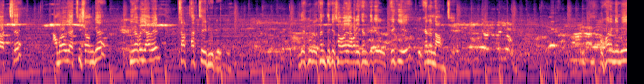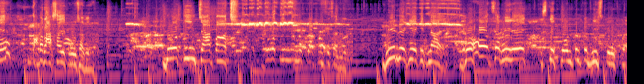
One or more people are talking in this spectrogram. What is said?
যাচ্ছে। আমরাও যাচ্ছি সঙ্গে। কীভাবে যাবেন? সব থাকছে এই ভিডিওতে দেখুন, এখান থেকে সবাই আবার এখান থেকে উঠে গিয়ে এখানে নামছে। ওখানে নেমে তারপর রাস্তায় পৌঁছাবে दो तीन चार पाँच दो तीन नंबर प्लेटफॉर्म से चलिए भीड़ देखिए कितना है बहुत सा भीड़ है इसके पुल पुल के बीच पे ऊपर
